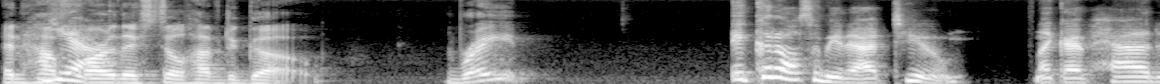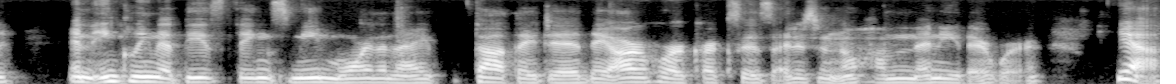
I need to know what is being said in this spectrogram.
and how Yeah. far they still have to go. Right? It could also be that too. Like I've had an inkling that these things mean more than I thought they did. They are Horcruxes. I just don't know how many there were. Yeah,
